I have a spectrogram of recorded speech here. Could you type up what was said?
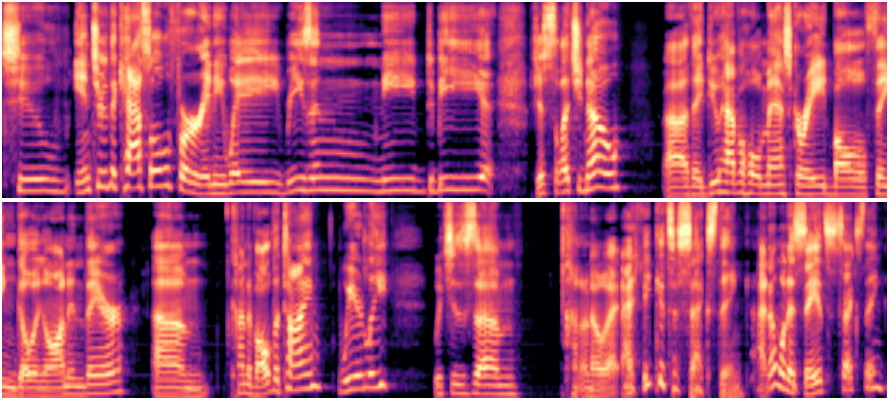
to enter the castle for any way reason need to be, just to let you know, uh, they do have a whole masquerade ball thing going on in there, um, kind of all the time, weirdly, which is um, I don't know. I, I think it's a sex thing. I don't want to say it's a sex thing,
